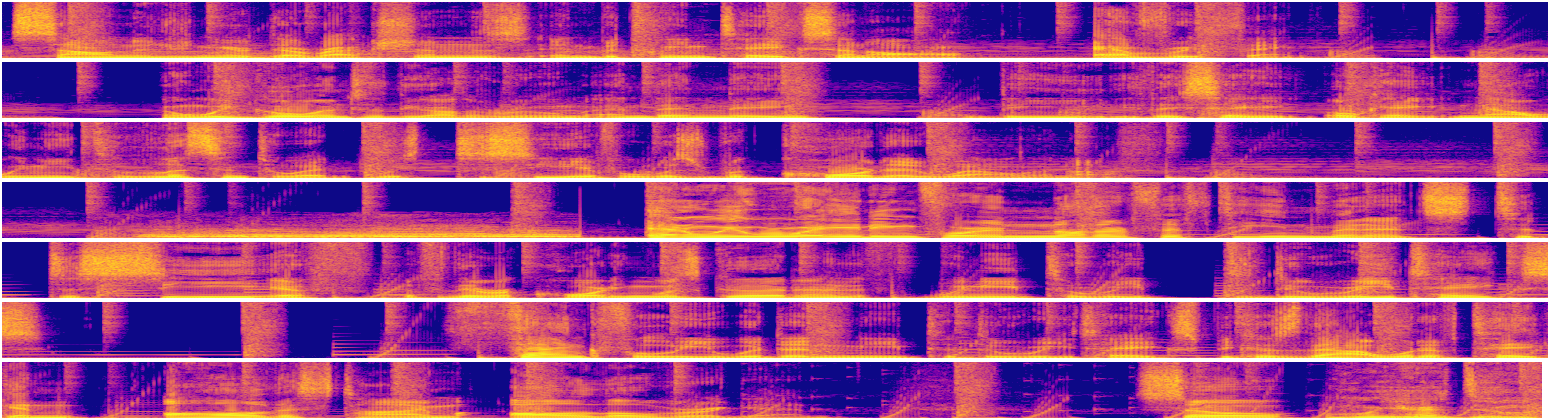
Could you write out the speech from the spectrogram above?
sound engineer directions in between takes and all, everything. And we go into the other room and then they the, they say, okay, now we need to listen to it to see if it was recorded well enough. And we were waiting for another 15 minutes to, to see if, if the recording was good and if we need to, re- to do retakes. Thankfully, we didn't need to do retakes because that would have taken all this time all over again. So we are doing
